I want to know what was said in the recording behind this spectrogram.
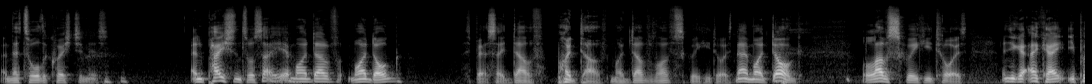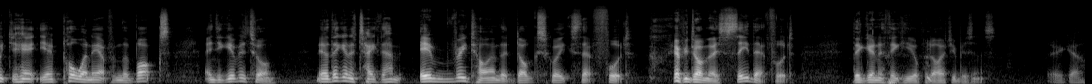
And that's all the question is. And patients will say, yeah, my dove, my dog, I was about to say dove, my dove, my dove loves squeaky toys. No, my dog loves squeaky toys. And you go, okay, you put your hand, you pull one out from the box and you give it to them. Now they're going to take that home every time that dog squeaks that foot, every time they see that foot, they're going to think of your podiatry business. There you go.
